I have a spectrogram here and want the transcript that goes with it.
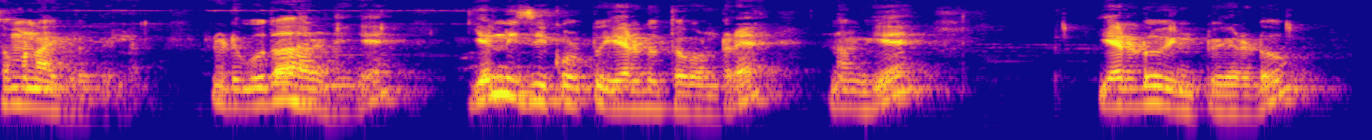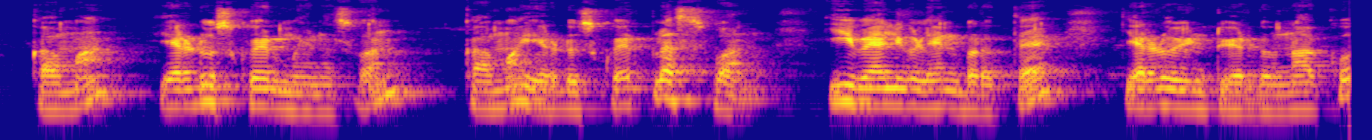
ಸಮನಾಗಿರೋದಿಲ್ಲ. ನೋಡಿ, ಉದಾಹರಣೆಗೆ ಎನ್ ಇಸ್ ಈಕ್ವಲ್ ಟು ಎರಡು ತೊಗೊಂಡ್ರೆ ನಮಗೆ ಎರಡು ಇಂಟು ಎರಡು, ಕಾಮ, ಎರಡು ಸ್ಕ್ವೇರ್ ಮೈನಸ್ ಒನ್ ಕಾಮ ಎರಡು ಸ್ಕ್ವೇರ್ ಪ್ಲಸ್ ಒನ್. ಈ ವ್ಯಾಲ್ಯೂಗಳು ಏನು ಬರುತ್ತೆ? ಎರಡು ಇಂಟು ಎರಡು ನಾಲ್ಕು.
